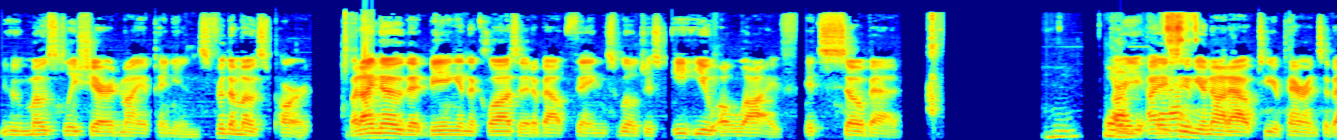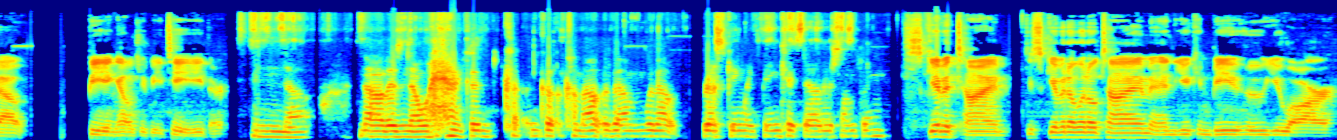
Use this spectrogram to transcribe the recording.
who mostly shared my opinions for the most part. But I know that being in the closet about things will just eat you alive. It's so bad. Mhm. Yeah. Are you, I yeah. assume you're not out to your parents about being LGBT either. No, no, there's no way I could c- go- come out with them without risking like being kicked out or something. Just give it time. Just give it a little time, and you can be who you are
